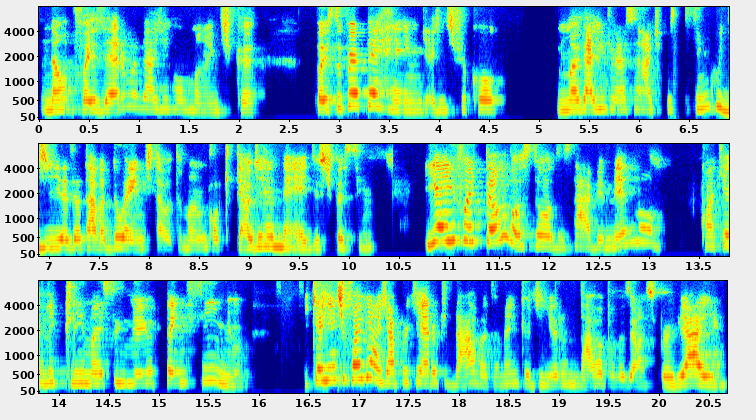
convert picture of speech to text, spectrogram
Não, foi zero uma viagem romântica, foi super perrengue. A gente ficou numa viagem internacional, tipo, cinco dias. Eu tava doente, tava tomando um coquetel de remédios, tipo assim. E aí foi tão gostoso, sabe? Mesmo com aquele clima, assim, meio tensinho. E que a gente foi viajar porque era o que dava também, que o dinheiro não dava para fazer uma super viagem.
